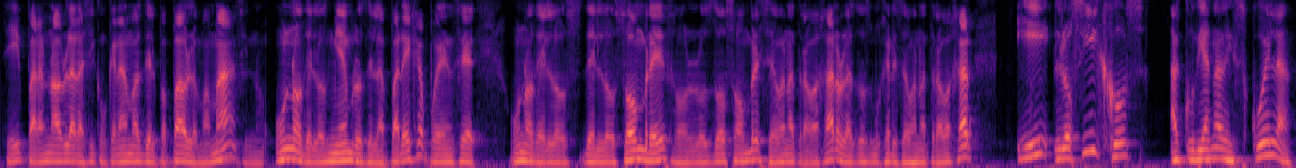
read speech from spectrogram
¿sí? Para no hablar así con que nada más del papá o la mamá, sino uno de los miembros de la pareja, pueden ser uno de los, de los hombres o los dos hombres se van a trabajar o las dos mujeres se van a trabajar. Y los hijos acudían a la escuela.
